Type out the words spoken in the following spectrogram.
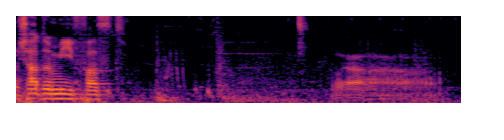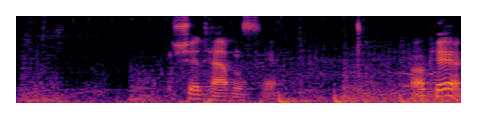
Ich hatte Mi fast. Shit happens. Okay.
